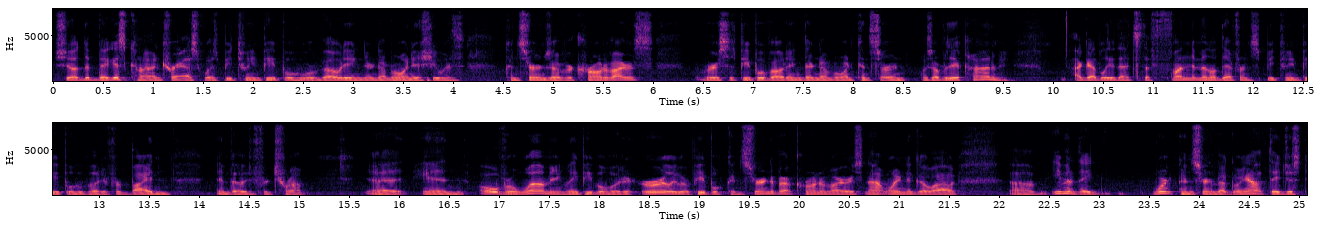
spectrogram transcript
showed the biggest contrast was between people who were voting, their number one issue was concerns over coronavirus versus people voting, their number one concern was over the economy. I got to believe that's the fundamental difference between people who voted for Biden and voted for Trump. Uh, and overwhelmingly, people voted early were people concerned about coronavirus, not wanting to go out. Um, even if they weren't concerned about going out, they just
